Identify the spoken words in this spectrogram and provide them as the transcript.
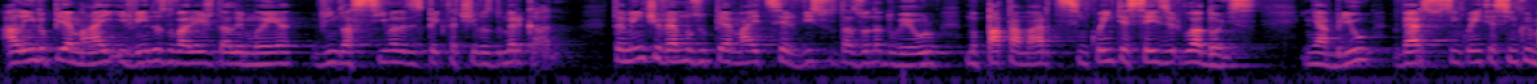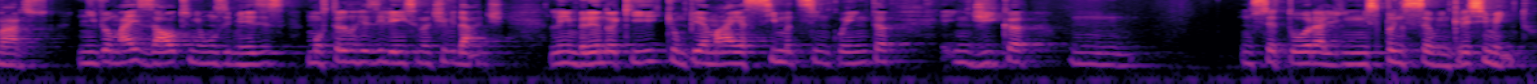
além do PMI e vendas no varejo da Alemanha vindo acima das expectativas do mercado. Também tivemos o PMI de serviços da zona do euro no patamar de 56,2 em abril versus 55 em março, nível mais alto em 11 meses, mostrando resiliência na atividade. Lembrando aqui que um PMI acima de 50 indica um, um setor ali em expansão, em crescimento.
